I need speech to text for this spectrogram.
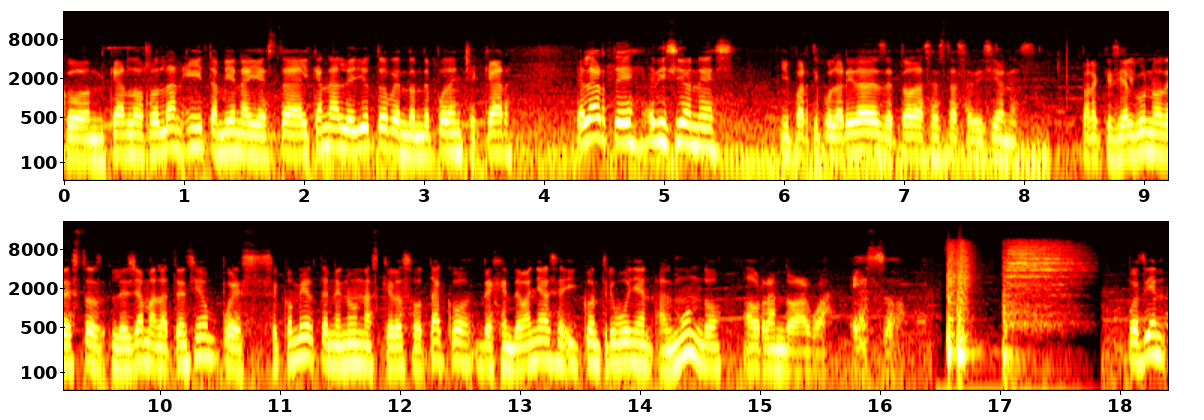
con Carlos Roldán. Y también ahí está el canal de YouTube en donde pueden checar el arte, ediciones y particularidades de todas estas ediciones. Para que si alguno de estos les llama la atención, pues se convierten en un asqueroso taco, dejen de bañarse y contribuyan al mundo ahorrando agua. Eso. Pues bien,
